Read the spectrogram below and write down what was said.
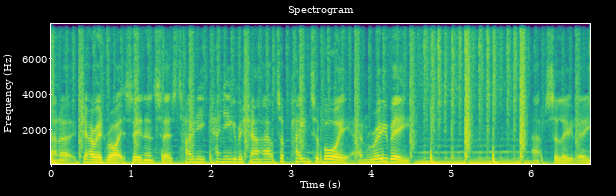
And uh, Jared writes in and says, Tony, can you give a shout out to Painter Boy and Ruby? Absolutely.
